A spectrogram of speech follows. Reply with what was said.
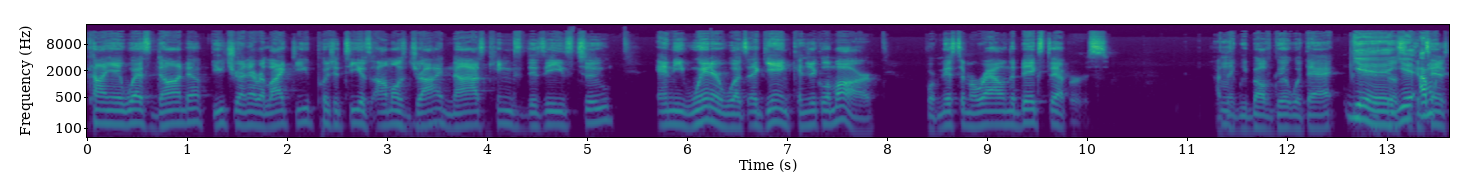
Kanye West Donda. Future I Never Liked You. Pusha T is Almost Dry. Nas King's Disease 2. And the winner was again Kendrick Lamar for Mr. Morale and the Big Steppers. I Mm. think we both good with that. Yeah, Because yeah, I'm, consider-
